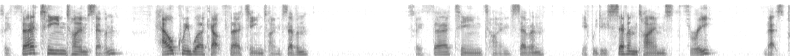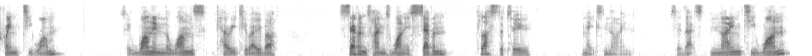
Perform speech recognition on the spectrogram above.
So 13 times 7. How can we work out 13 times 7? So 13 times 7. If we do 7 times 3, that's 21. So 1 in the 1s, carry 2 over. 7 times 1 is 7, plus the 2 makes 9. So that's 91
